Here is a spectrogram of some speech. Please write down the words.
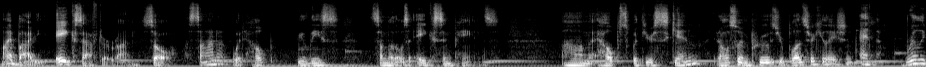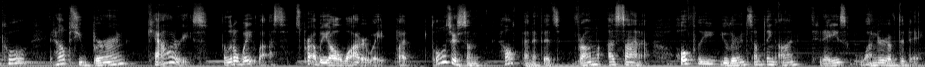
My body aches after a run. So a sauna would help release some of those aches and pains. Um, it helps with your skin. It also improves your blood circulation. And really cool, it helps you burn calories, a little weight loss. It's probably all water weight, but those are some health benefits from a sauna. Hopefully, you learned something on today's Wonder of the Day.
